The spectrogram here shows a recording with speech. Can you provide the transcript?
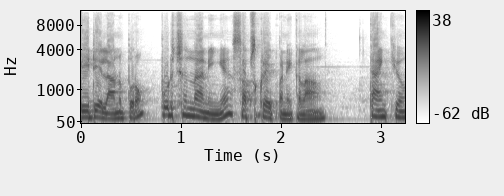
டீட்டெயில் அனுப்புகிறோம் பிடிச்சிருந்தா நீங்கள் சப்ஸ்கிரைப் பண்ணிக்கலாம். தேங்க்யூ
